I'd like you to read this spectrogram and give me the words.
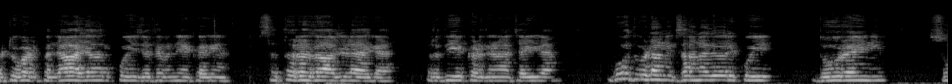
ਘੱਟੋ ਘੱਟ 50000 ਕੋਈ ਜਥੇਬੰਦੀਆਂ ਕਹਿ ਰਹੀਆਂ 70000 ਜਿਹੜਾ ਹੈਗਾ, ਪ੍ਰਤੀ ਏਕੜ ਦੇਣਾ ਚਾਹੀਦਾ। ਬਹੁਤ ਵੱਡਾ ਨੁਕਸਾਨ ਹੈ ਇਹਦੇ ਬਾਰੇ ਕੋਈ ਦੋ ਰਾਏ ਨਹੀਂ। ਸੋ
